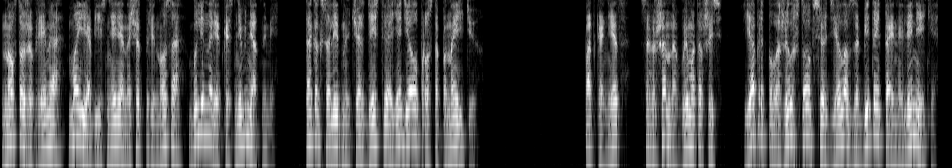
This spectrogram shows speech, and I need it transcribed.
Но в то же время мои объяснения насчет переноса были на редкость невнятными, так как солидную часть действия я делал просто по наитию. Под конец, совершенно вымотавшись, я предположил, что все дело в забитой тайной линейке.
